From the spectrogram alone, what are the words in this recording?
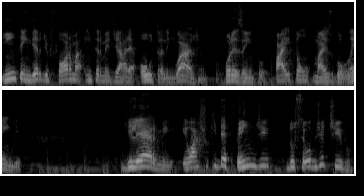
e entender de forma intermediária outra linguagem, por exemplo, Python mais Golang. Guilherme, eu acho que depende do seu objetivo.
